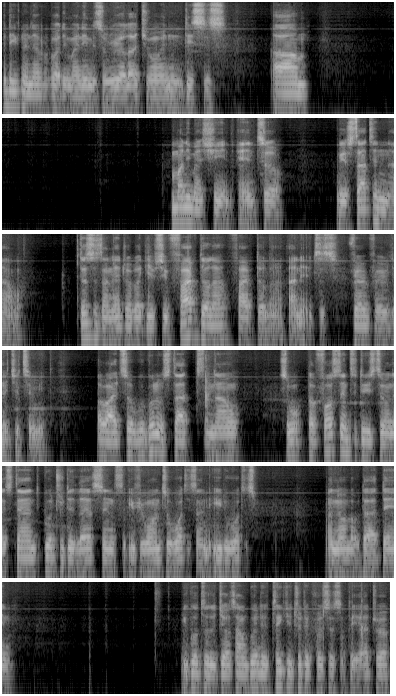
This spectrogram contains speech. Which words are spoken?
Good evening, everybody. My name is Oriola Juwon. This is um, Money Machine, and so we're starting now. This is an airdrop that gives you five dollar, five dollar, and it is very, very legitimate. All right, so we're going to start now. So the first thing to do is to understand, go through the lessons if you want to. What is an IDO? What is and all of that. Then you go to the job. I'm going to take you through the process of the airdrop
